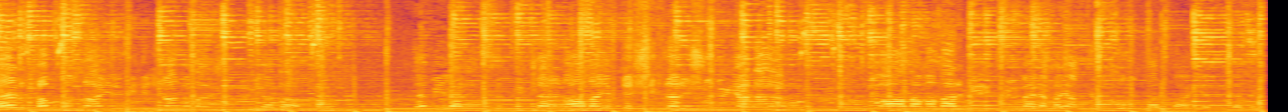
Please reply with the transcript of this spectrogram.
Her tabloda ayrı bir hicran olan şu dünyada. Nebilerin, sıddıkların ağlayıp geçtikleri şu dünyada. Bu ağlamalar bir gülmeli hayatın tohumları mahiyetindedir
